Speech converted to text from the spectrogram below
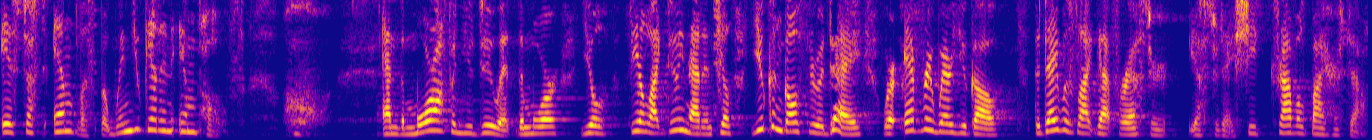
it's just endless. But when you get an impulse and the more often you do it the more you'll feel like doing that until you can go through a day where everywhere you go the day was like that for Esther yesterday. She traveled by herself.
